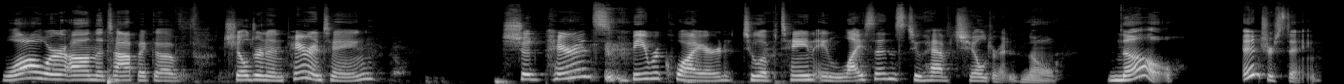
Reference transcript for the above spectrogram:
While we're on the topic of children and parenting, should parents be required to obtain a license to have children? no No. Interesting.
